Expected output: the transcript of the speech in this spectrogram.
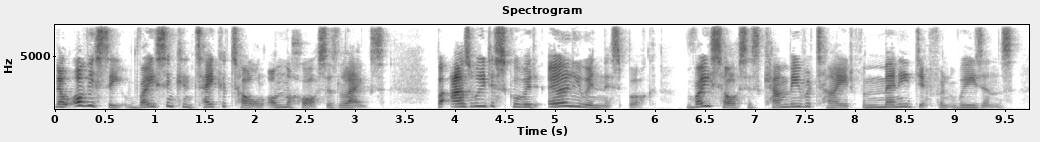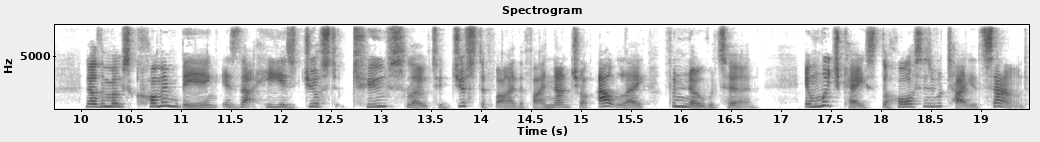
Now, obviously, racing can take a toll on the horse's legs, but as we discovered earlier in this book, racehorses can be retired for many different reasons. Now, the most common being is that he is just too slow to justify the financial outlay for no return, in which case the horse is retired sound.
